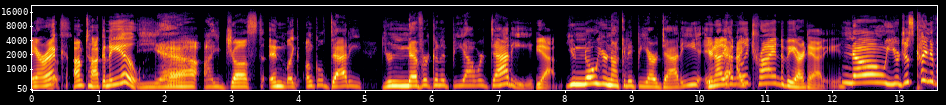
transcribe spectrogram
eric Yes. i'm talking to you Yeah, I just and like Uncle Daddy, you're never gonna be our daddy. yeah You know you're not gonna be our daddy. you're not even I- really trying to be our daddy No, you're just kind of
